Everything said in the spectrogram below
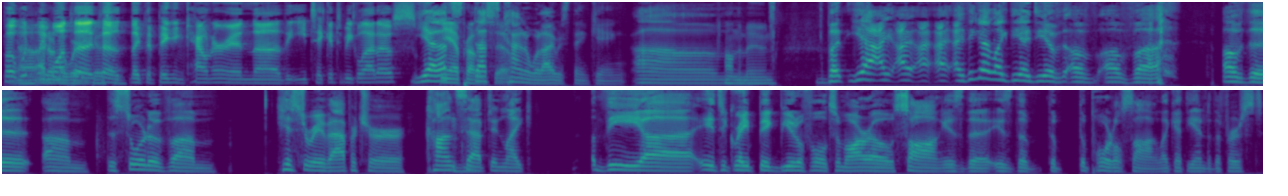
But Uh, wouldn't I we want the, the like the big encounter in uh, the e ticket to be Glados? Yeah, that's Yeah, probably that's so. kind of what I was thinking. Um, on the moon. but yeah, I, I, I, I think I like the idea of of of uh, of the um the sort of um history of aperture concept and like the uh it's a great big beautiful tomorrow song is the is the the the portal song like at the end of the first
